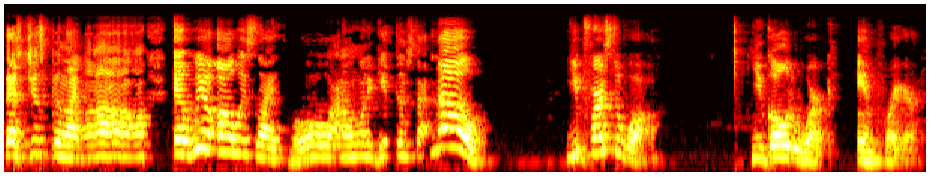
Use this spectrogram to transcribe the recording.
that's just been like, oh, and we're always like, oh, I don't want to get them started. No. You first of all, you go to work in prayer.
